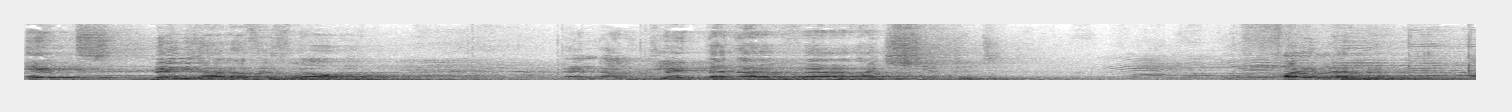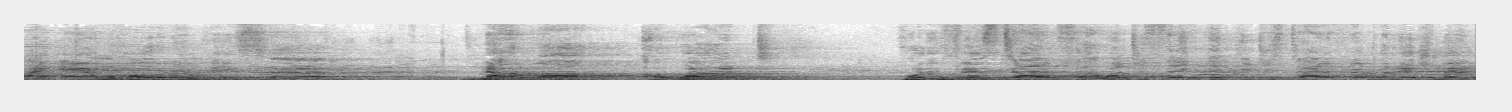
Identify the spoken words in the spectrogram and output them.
and many others as well. And I'm glad that I've uh, achieved it. Finally, I am holding this uh, NAMA award for the first time. So I want to say thank you to Star FM Management,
